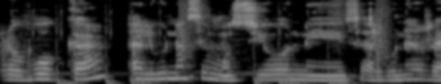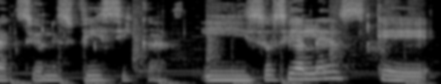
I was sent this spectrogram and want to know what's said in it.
provoca algunas emociones, algunas reacciones físicas y sociales que,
